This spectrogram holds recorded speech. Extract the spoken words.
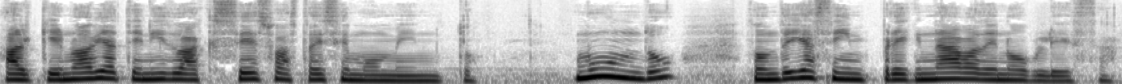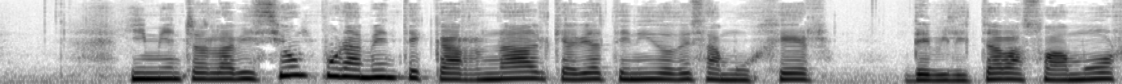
al que no había tenido acceso hasta ese momento, mundo donde ella se impregnaba de nobleza. Y mientras la visión puramente carnal que había tenido de esa mujer debilitaba su amor,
